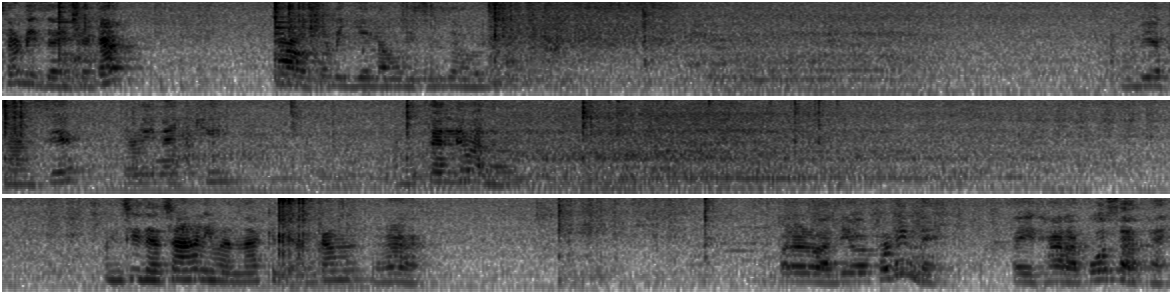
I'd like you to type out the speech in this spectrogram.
સડી જાય છે કા? આવ સડી ગયેલા હોય છે હવે બે ખાંડ છે તળી નાખી. ઉતાર લેવાના હવે. સીધા ચાણીમાં નાખી દેવાનું કામ? હા. પલળવા દેવા પડે ને પછી સારા પોસા થાય.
